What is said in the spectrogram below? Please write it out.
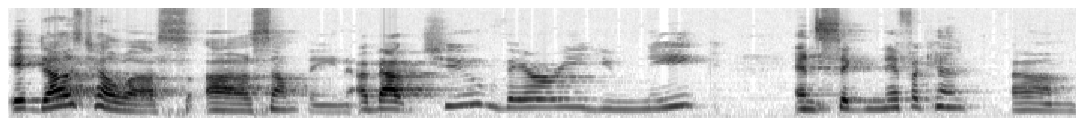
it does tell us uh, something about two very unique and significant um,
